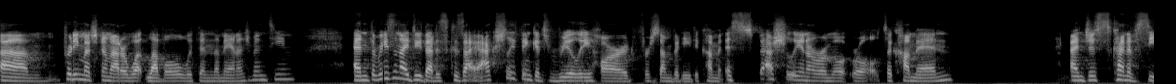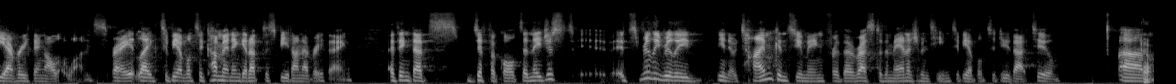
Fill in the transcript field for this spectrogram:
um, pretty much no matter what level within the management team. And the reason I do that is because I actually think it's really hard for somebody to come in, especially in a remote role, to come in and just kind of see everything all at once, right? Like to be able to come in and get up to speed on everything. I think that's difficult. And they just, it's really, really, you know, time consuming for the rest of the management team to be able to do that too. Um, yeah.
